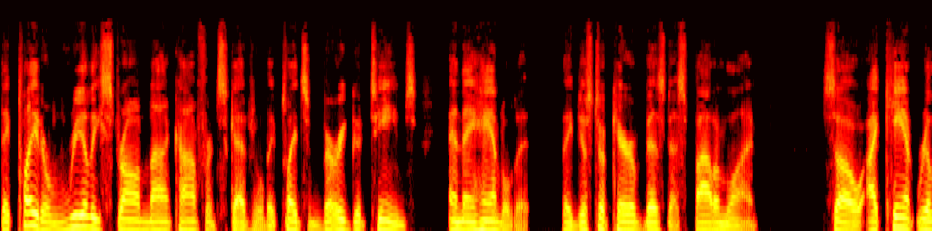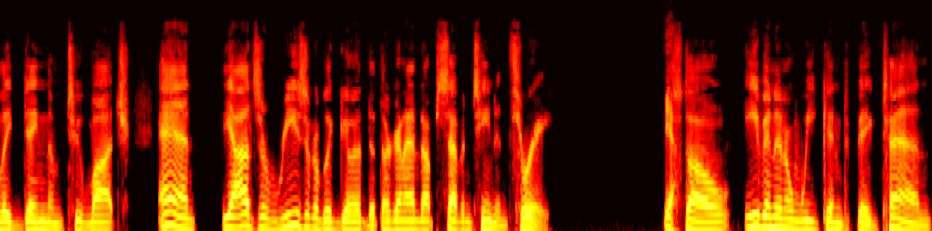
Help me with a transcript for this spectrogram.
they played a really strong non-conference schedule. They played some very good teams and they handled it. They just took care of business, bottom line. So I can't really ding them too much. And the odds are reasonably good that they're going to end up 17 and 3. Yeah. So even in a weakened Big 10,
